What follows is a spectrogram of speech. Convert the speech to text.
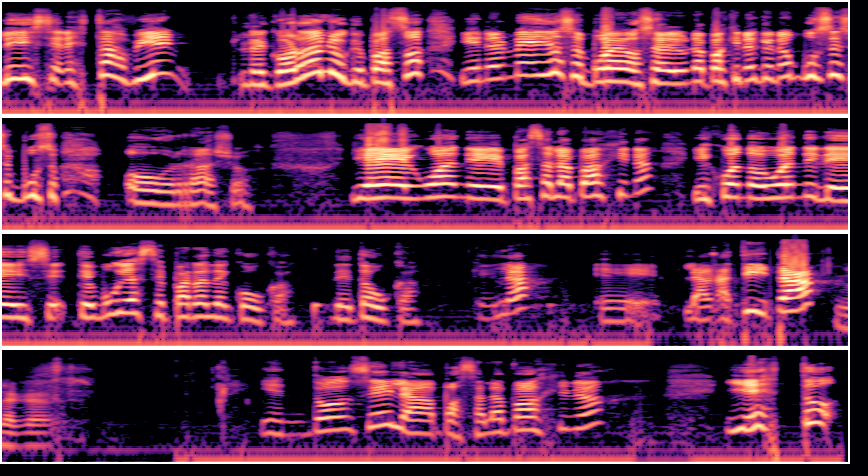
le dicen ¿estás bien? recordá lo que pasó y en el medio se puede o sea en una página que no puse se puso oh rayos y ahí Wendy pasa la página y es cuando Wendy le dice te voy a separar de Coca de Touka que es la eh, la gatita La ca- y entonces la pasa la página y esto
